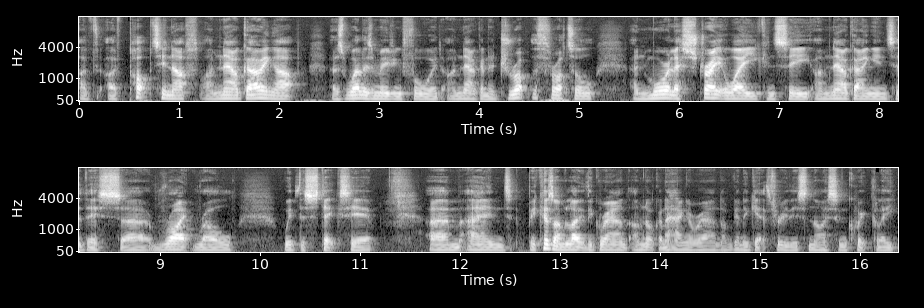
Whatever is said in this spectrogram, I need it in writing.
I've, I've popped enough. I'm now going up as well as moving forward. I'm now going to drop the throttle, and more or less straight away, you can see I'm now going into this uh, right roll with the sticks here. Um, and because I'm low to the ground, I'm not going to hang around. I'm going to get through this nice and quickly.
